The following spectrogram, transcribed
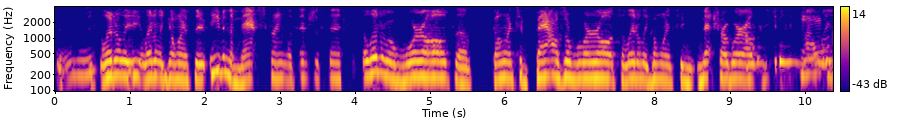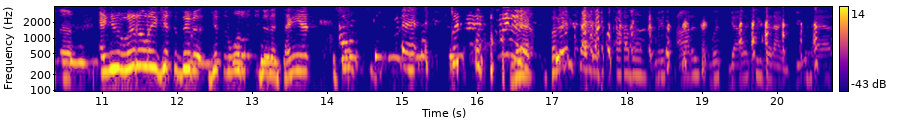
the- Mhm. just literally, literally going through. Even the map screen was interesting. The literal worlds of going to Bowser World to literally going to Metro World. And you get to see I Paulina, done seen- and you literally get to do the get to I literally do the dance. The I show done seen that. Look Yeah, but let me tell you what the problem with Odyssey, with Galaxy that I do have.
